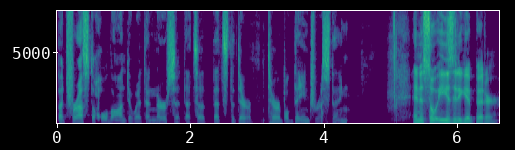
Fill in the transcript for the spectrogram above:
but for us to hold on to it and nurse it, that's a that's the ter- terrible, dangerous thing. And it's so easy to get bitter.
